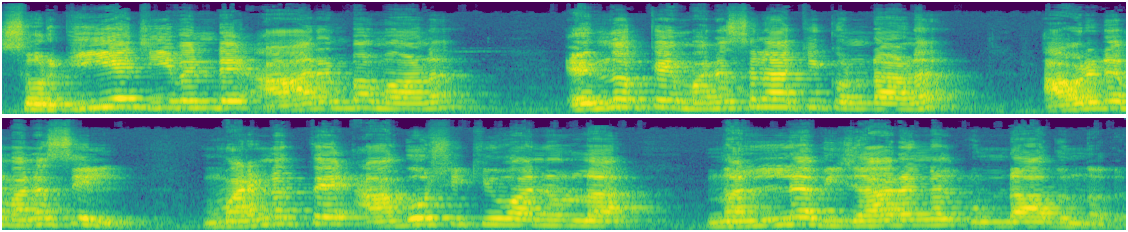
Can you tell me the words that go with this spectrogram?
സ്വർഗീയ ജീവന്റെ ആരംഭമാണ് എന്നൊക്കെ മനസ്സിലാക്കിക്കൊണ്ടാണ് അവരുടെ മനസ്സിൽ മരണത്തെ ആഘോഷിക്കുവാനുള്ള നല്ല വിചാരങ്ങൾ ഉണ്ടാകുന്നത്.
